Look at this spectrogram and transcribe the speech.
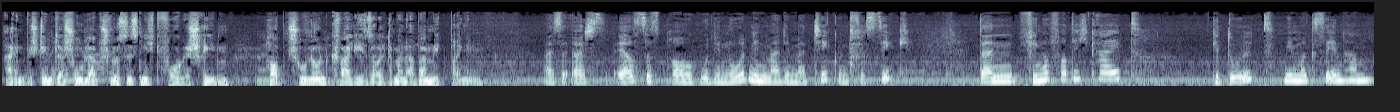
Ein bestimmter Schulabschluss ist nicht vorgeschrieben. Hauptschule und Quali sollte man aber mitbringen. Also als erstes brauche ich gute Noten in Mathematik und Physik. Dann Fingerfertigkeit, Geduld, wie wir gesehen haben,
